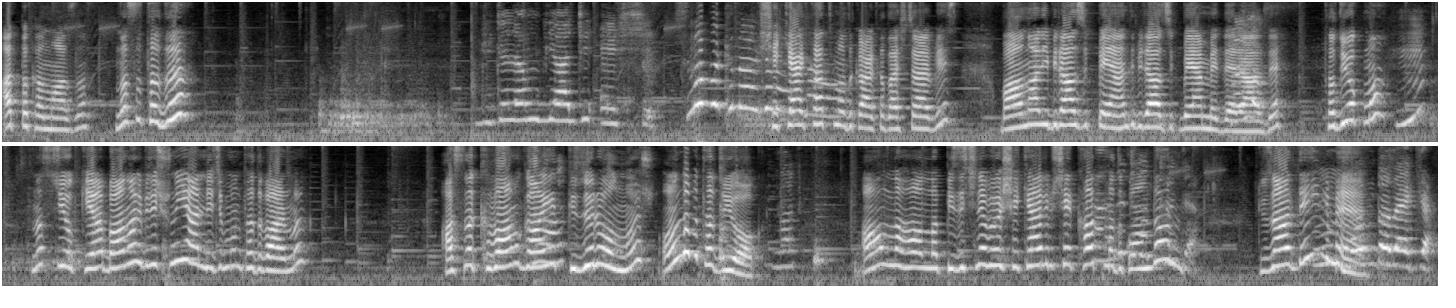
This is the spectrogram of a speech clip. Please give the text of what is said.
At bakalım ağzına. Nasıl tadı? Güzelim birazcık ekşi. Şuna bakın arkadaşlar. Şeker katmadık arkadaşlar biz. Banu Ali birazcık beğendi, birazcık beğenmedi herhalde. Tadı yok mu? Nasıl yok ya? Banu Ali bir de şunu ye anneciğim. Bunun tadı var mı? Aslında kıvamı gayet güzel olmuş. Onun da mı tadı yok? Allah Allah. Biz içine böyle şekerli bir şey katmadık ondan. Güzel değil mi? Onu da bekle.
